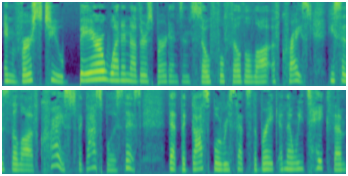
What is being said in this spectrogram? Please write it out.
in verse 2 bear one another's burdens and so fulfill the law of Christ. He says the law of Christ, the gospel is this, that the gospel resets the break and then we take them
